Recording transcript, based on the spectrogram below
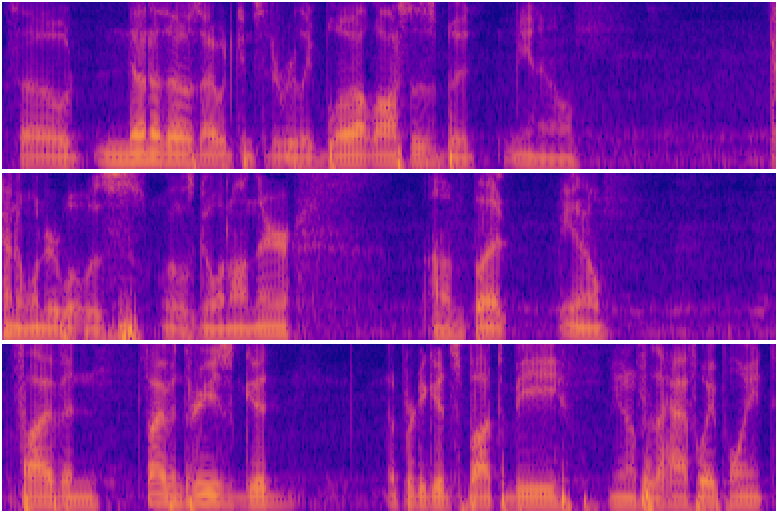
So none of those I would consider really blowout losses, but you know, kind of wonder what was what was going on there. Um, but you know, five and five and three is good, a pretty good spot to be. You know, for the halfway point.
